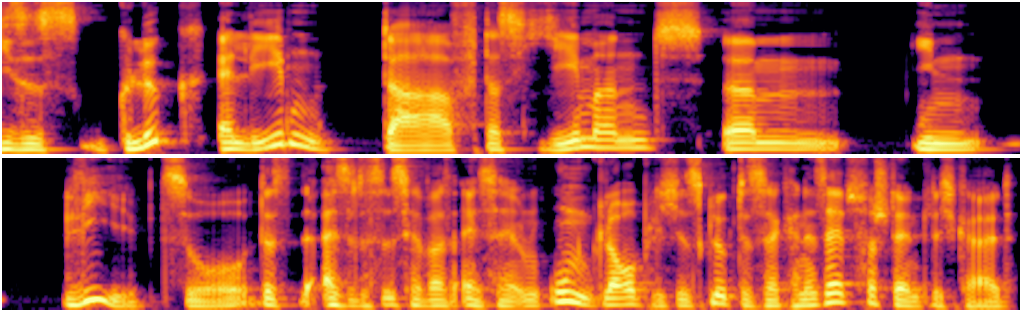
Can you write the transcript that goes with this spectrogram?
dieses Glück erleben darf, dass jemand ähm, ihn liebt. So, das, also das ist ja was, ist ja ein unglaubliches Glück. Das ist ja keine Selbstverständlichkeit.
